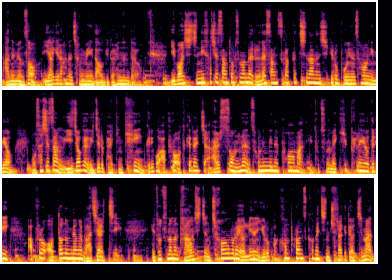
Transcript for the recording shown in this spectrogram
안으면서 이야기를 하는 장면이 나오기도 했는데요. 이번 시즌이 사실상 토트넘의 르네상스가 끝이 나는 시기로 보이는 상황이며 뭐 사실상 이적의 의지를 밝힌 케인 그리고 앞으로 어떻게 될지 알 수 없는 손흥민을 포함한 이 토트넘의 키 플레이어들이 앞으로 어떤 운명을 맞이할지 이 토트넘은 다음 시즌 처음으로 열리는 유로파 컨퍼런스컵에 진출하게 되었지만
